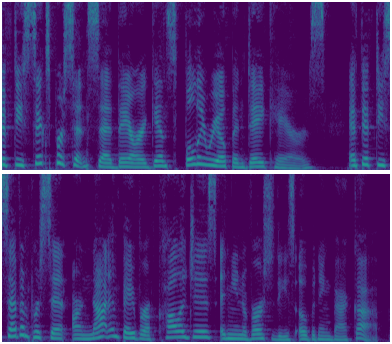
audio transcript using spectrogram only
56% said they are against fully reopened daycares, and 57% are not in favor of colleges and universities opening back up.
